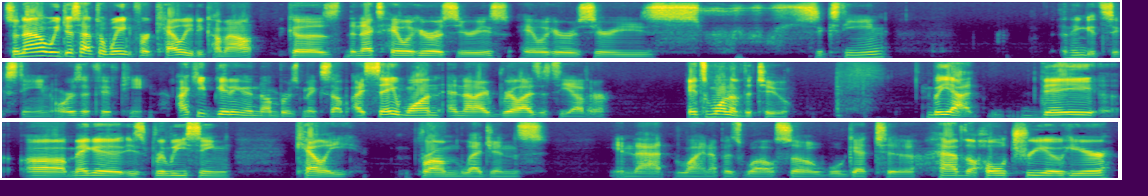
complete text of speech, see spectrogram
So now we just have to wait for Kelly to come out because the next Halo Heroes series, Halo Heroes Series 16, I think it's 16, or is it 15? I keep getting the numbers mixed up. I say one and then I realize it's the other. It's one of the two but yeah, they uh, Mega is releasing Kelly from Legends in that lineup as well. So we'll get to have the whole trio here.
